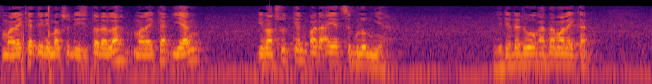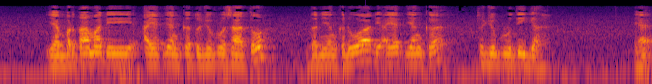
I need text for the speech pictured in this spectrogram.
Malaikat yang dimaksud di situ adalah malaikat yang dimaksudkan pada ayat sebelumnya. Jadi ada dua kata malaikat. Yang pertama di ayat yang ke-71 dan yang kedua di ayat yang ke-73. Ya.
